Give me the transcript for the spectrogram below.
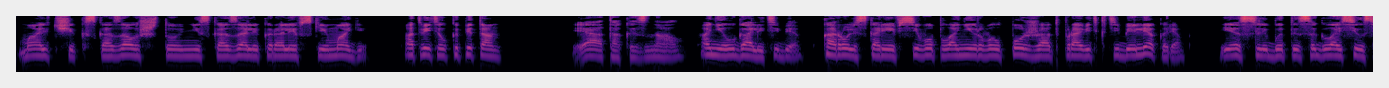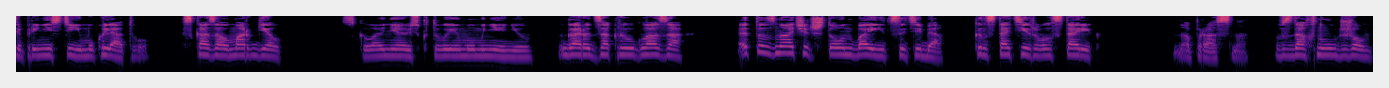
Мальчик сказал, что не сказали королевские маги, ответил капитан. Я так и знал. Они лгали тебе. Король, скорее всего, планировал позже отправить к тебе лекаря, если бы ты согласился принести ему клятву, сказал Маргел. Склоняюсь к твоему мнению. Гаррет закрыл глаза. Это значит, что он боится тебя, констатировал старик. Напрасно, вздохнул Джон.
